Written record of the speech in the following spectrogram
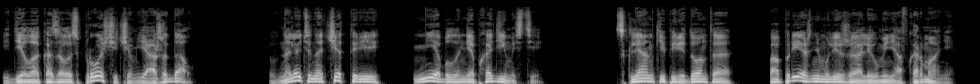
и дело оказалось проще, чем я ожидал. В налете на Четтери не было необходимости. Склянки передонта по-прежнему лежали у меня в кармане.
